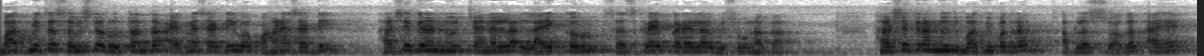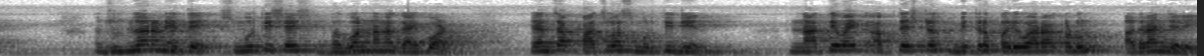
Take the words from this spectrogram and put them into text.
बातमीचं सविस्तर वृत्तांत ऐकण्यासाठी व पाहण्यासाठी हर्षकिरण न्यूज चॅनलला लाईक करून सबस्क्राईब करायला विसरू नका. हर्षकिरण न्यूज बातमीपत्रात आपलं स्वागत आहे. झुंजार नेते स्मृतिशेष भगवान नाना गायकवाड यांचा पाचवा स्मृती दिन. नातेवाईक आप्तेष्ट मित्र परिवाराकडून आदरांजली.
